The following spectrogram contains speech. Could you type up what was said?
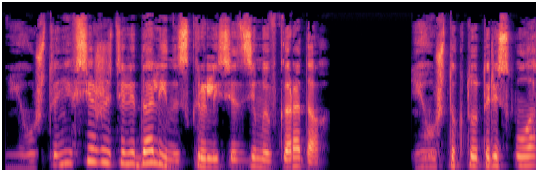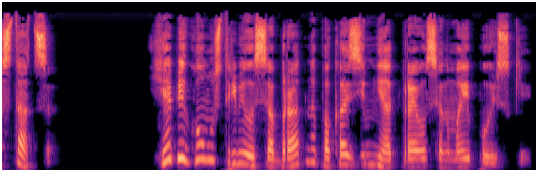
Неужто не все жители долины скрылись от зимы в городах? Неужто кто-то рискнул остаться? Я бегом устремилась обратно, пока Зим не отправился на мои поиски.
